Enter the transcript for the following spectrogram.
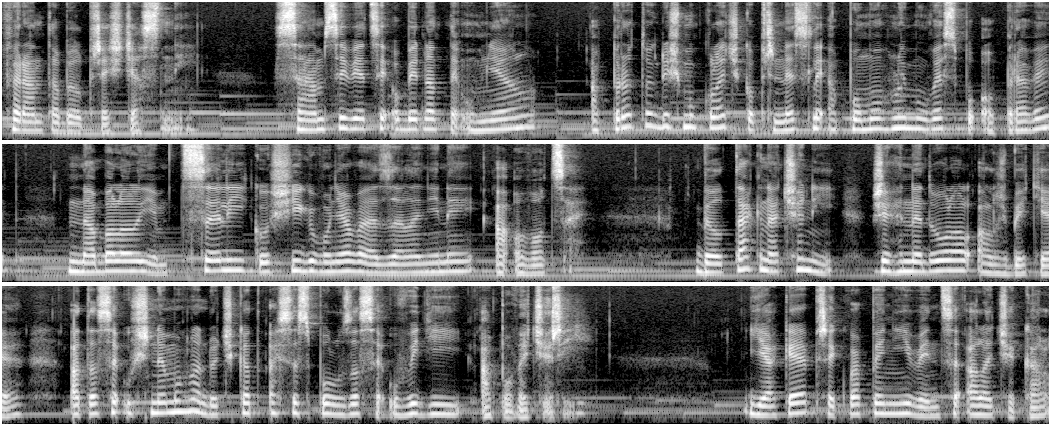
Franta byl přešťastný. Sám si věci objednat neuměl a proto, když mu kolečko přinesli a pomohli mu vespu opravit, nabalil jim celý košík voňavé zeleniny a ovoce. Byl tak nadšený, že hned volal Alžbětě a ta se už nemohla dočkat, až se spolu zase uvidí a povečeří. Jaké překvapení Vince ale čekalo.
